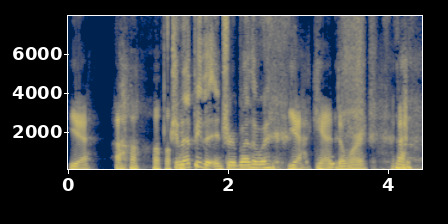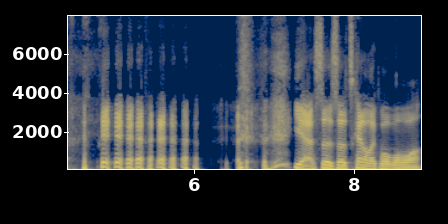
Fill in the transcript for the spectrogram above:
yeah. Can that be the intro, by the way? yeah. I Can't don't worry. yeah, so so it's kind of like wah wah wah.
